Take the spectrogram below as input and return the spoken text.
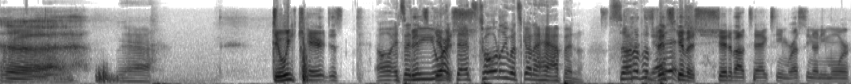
Uh, Yeah. do we care? Just Oh, it's in Vince New York. a sh- That's totally what's gonna happen. Son of a does Vince give a shit about tag team wrestling anymore?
